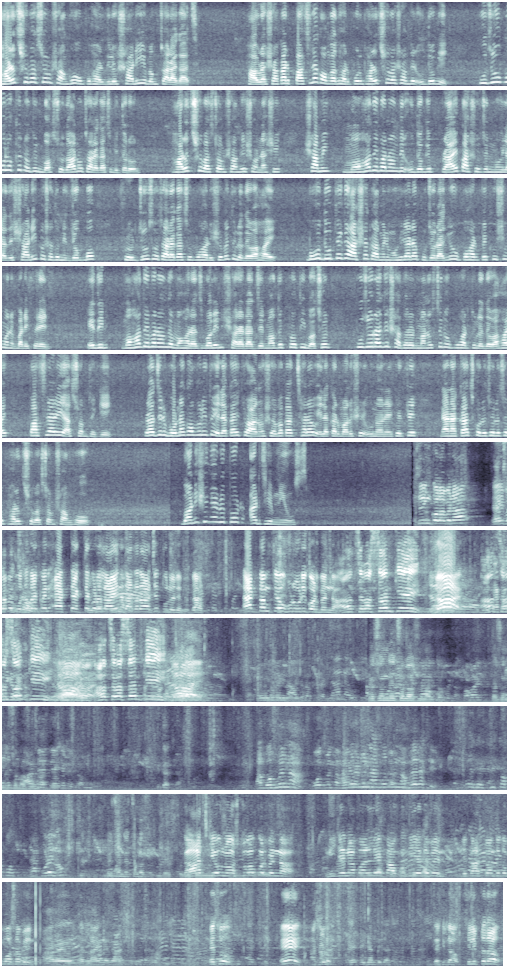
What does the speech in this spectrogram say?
ভারত সেবাশ্রম সংঘ উপহার দিল শাড়ি এবং চারাগাছ। হাওড়া শাখার পাঁচলা গঙ্গাধরপুর ভারত সেবা সংঘের উদ্যোগে পুজো উপলক্ষে নতুন বস্ত্রদান ও চারাগাছ বিতরণ। ভারত সেবাশ্রম সংঘের সন্ন্যাসী স্বামী মহাদেবানন্দের উদ্যোগে প্রায় পাঁচশো জন মহিলাদের শাড়ি, প্রসাধনী দ্রব্য, ফ্রুট জুস ও চারাগাছ উপহার হিসেবে তুলে দেওয়া হয়। বহু দূর থেকে আসা গ্রামের মহিলারা পুজোর আগে উপহার পেয়ে খুশি মনে বাড়ি ফেরেন। এদিন মহাদেবানন্দ মহারাজ বলেন, সারা রাজ্যের মতো প্রতি বছর পুজোর আগে সাধারণ মানুষদের উপহার তুলে দেওয়া হয় পাঁচলার এই আশ্রম থেকে রাজ্যের বন্যা কবলিত এলাকায় ত্রাণ ও সেবা কাজ ছাড়াও এলাকার মানুষের উন্নয়নের ক্ষেত্রে নানা কাজ করে চলেছে ভারত সেবাশ্রম সংঘ। বনি সিংহের রিপোর্ট আর জিএম নিউজ। শৃঙ্খল হবে না। এইভাবে বসে থাকবেন একটা একটা করে লাইন দাদারা আছে তুলে নেবে ব্যাস। একদম কেউ হুড়ুহুড়ি করবেন না। ভারত সেবাশ্রম কি? জয়! ভারত সেবাশ্রম কি? ভারত সেবাশ্রম কি? পেছন দিয়ে চলে আসুন একদম। পেছন দিয়ে চলে আসুন। দিয়ে চলে আসুন। গাছ কেউ নষ্টও করবেন না। নিজে না পারলে কাউকে দিয়ে দেবেন যে গাছটা অন্তত বসাবেন। আর আর লাইনে এসো। এই দেখি দাও স্লিপটা দাও।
